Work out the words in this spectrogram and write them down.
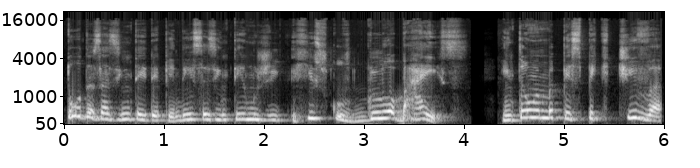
todas as interdependências em termos de riscos globais. Então é uma perspectiva,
